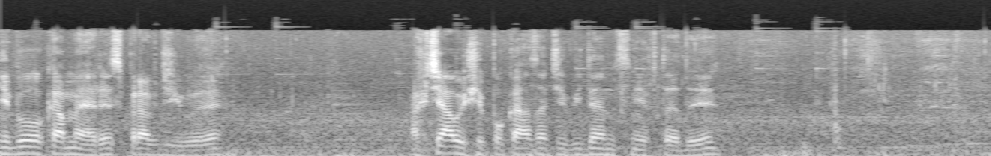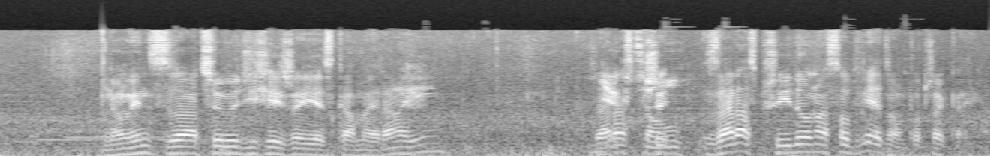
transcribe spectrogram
nie było kamery, sprawdziły. A chciały się pokazać ewidentnie wtedy. No więc zobaczyły dzisiaj, że jest kamera i zaraz, chcą. przy, zaraz przyjdą nas odwiedzą, poczekaj.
